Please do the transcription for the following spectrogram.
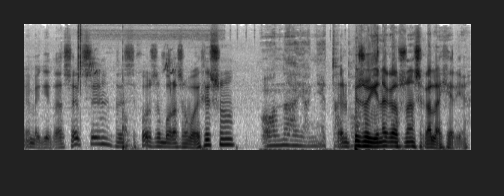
Μην με κοιτάς έτσι, δυστυχώς δεν μπορώ να σε βοηθήσω. Ona ja nie ta Ελπίζω η γυναίκα σου να είναι σε καλά χέρια.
